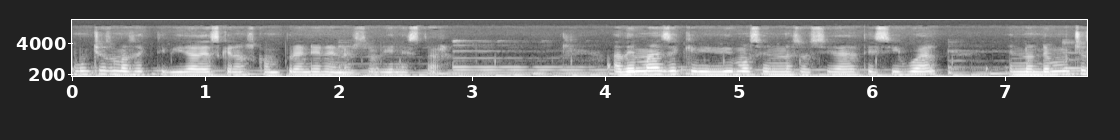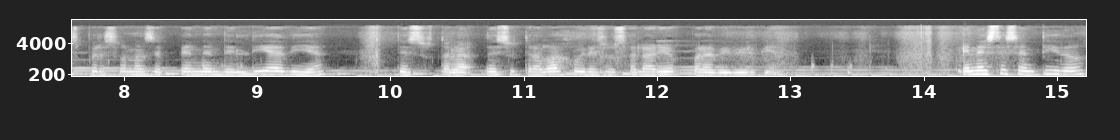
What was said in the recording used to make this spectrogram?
muchas más actividades que nos comprenden en nuestro bienestar. Además de que vivimos en una sociedad desigual en donde muchas personas dependen del día a día de su, de su trabajo y de su salario para vivir bien. En este sentido,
